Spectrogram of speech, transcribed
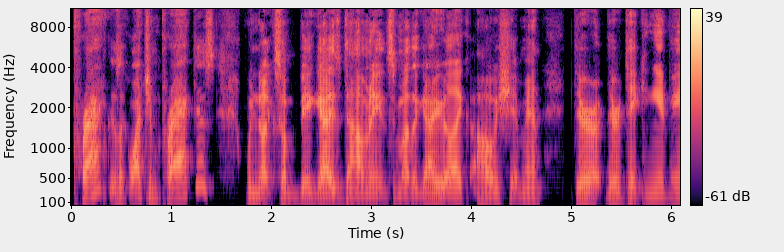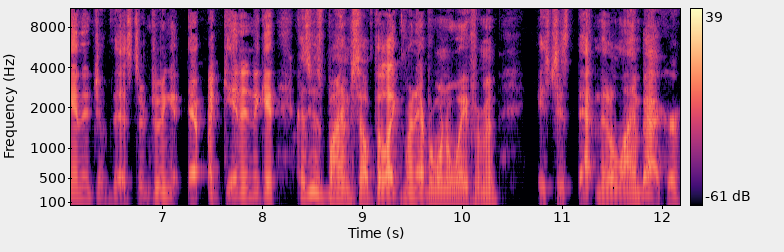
practice, like watching practice when like some big guys dominating some other guy. You're like, oh shit, man, they're they're taking advantage of this. They're doing it again and again because he was by himself. They're like run everyone away from him. It's just that middle linebacker,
